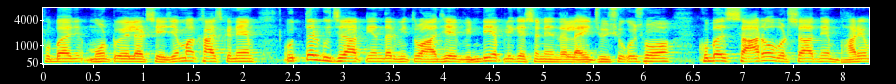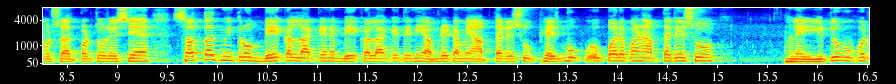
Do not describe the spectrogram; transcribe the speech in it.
ખૂબ જ મોટું એલર્ટ છે. જેમાં ખાસ કરીને ઉત્તર ગુજરાતની અંદર મિત્રો આજે વિન્ડી એપ્લિકેશનની અંદર લાઈવ જોઈ શકો છો. ખૂબ જ સારો વરસાદ ને ભારે વરસાદ પડતો રહેશે. સતત મિત્રો બે કલાકે અને બે કલાકે તેની અપડેટ અમે આપતા રહીશું. ફેસબુક ઉપર પણ આપતા રહીશું અને યુટ્યુબ ઉપર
